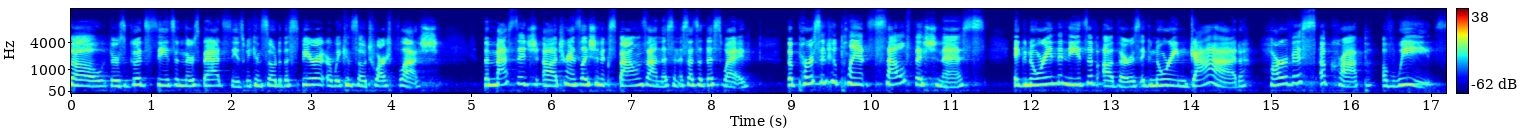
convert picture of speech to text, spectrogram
So there's good seeds and there's bad seeds. We can sow to the Spirit or we can sow to our flesh. The message uh, translation expounds on this and it says it this way The person who plants selfishness, ignoring the needs of others, ignoring God, harvests a crop of weeds.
